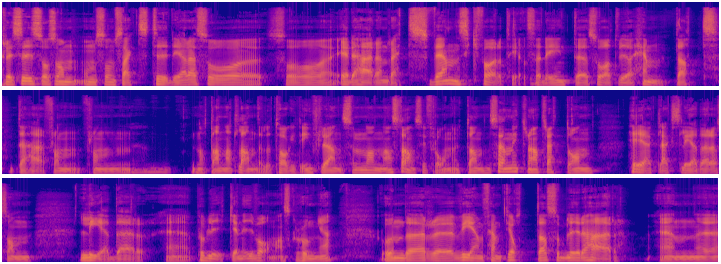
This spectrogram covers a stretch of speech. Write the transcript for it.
Precis, och som, om, som sagts tidigare så, så är det här en rätt svensk företeelse. Det är inte så att vi har hämtat det här från, från något annat land eller tagit influensen någon annanstans ifrån. Utan sedan 1913 hejaklacksledare som leder eh, publiken i vad man ska sjunga. Under eh, VM 58 så blir det här en, eh,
